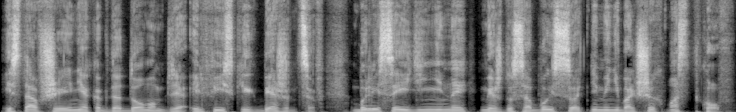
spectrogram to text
и ставшие некогда домом для эльфийских беженцев, были соединены между собой сотнями небольших мостков.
